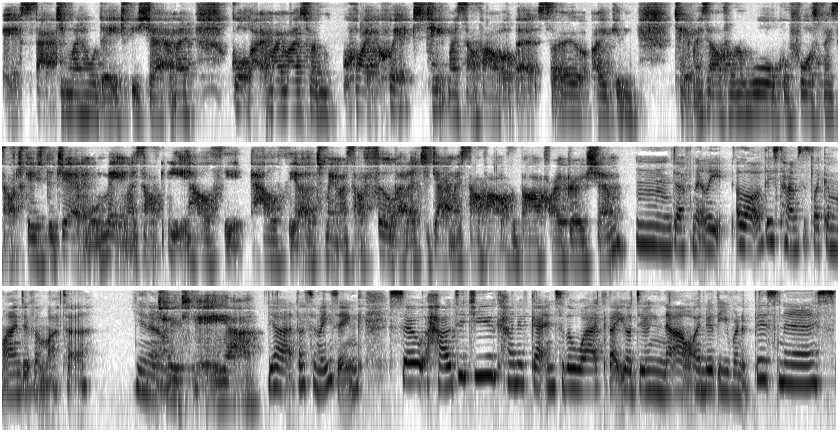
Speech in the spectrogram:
expecting my whole day to be shit. And I've got that in my mind, so I'm quite quick to take myself out of it. So I can take myself on a walk or force myself to go to the gym or make myself eat healthy, healthier to make myself feel better to get myself out of a bad vibration. Mm, definitely. A lot of these times it's like a mind over matter you know. Totally yeah. Yeah that's amazing. So how did you kind of get into the work that you're doing now? I know that you run a business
